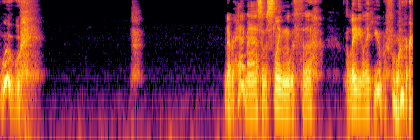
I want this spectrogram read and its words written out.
Woo. Never had my ass in a sling with uh, a lady like you before.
